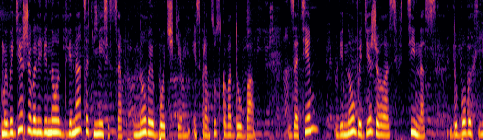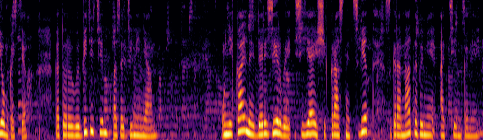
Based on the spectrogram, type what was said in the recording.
Мы выдерживали вино 12 месяцев в новой бочке из французского дуба. Затем Вино выдерживалось в тинос, дубовых емкостях, которые вы видите позади меня. Уникальный для резервы сияющий красный цвет с гранатовыми оттенками.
